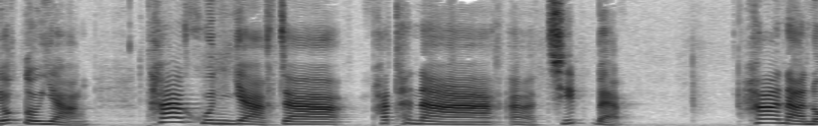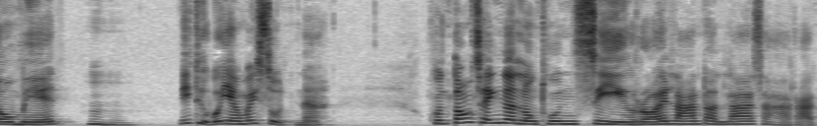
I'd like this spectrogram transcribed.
ยกตัวอย่าง ถ้าคุณอยากจะพัฒนาอ่าชิปแบบ 5 นาโนเมตรอืมนี่ถือว่ายังไม่สุดนะ คุณต้องใช้เงินลงทุน 400 ล้านดอลลาร์สหรัฐ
